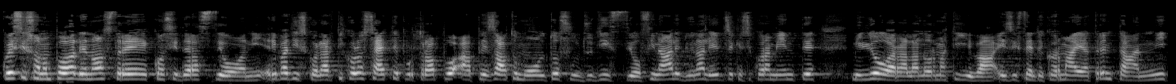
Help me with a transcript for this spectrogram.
Queste sono un po' le nostre considerazioni. Ribadisco, l'articolo 7 purtroppo ha pesato molto sul giudizio finale di una legge che sicuramente migliora la normativa esistente che ormai ha 30 anni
